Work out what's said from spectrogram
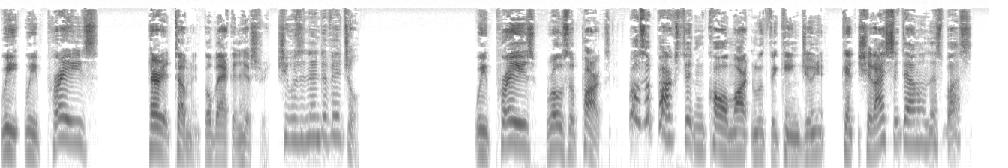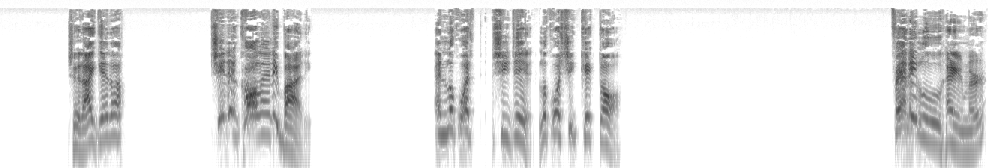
We we praise Harriet Tubman. Go back in history. She was an individual we praise Rosa Parks. Rosa Parks didn't call Martin Luther King Jr. Can, should I sit down on this bus? Should I get up? She didn't call anybody. And look what she did. Look what she kicked off. Fannie Lou Hamer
